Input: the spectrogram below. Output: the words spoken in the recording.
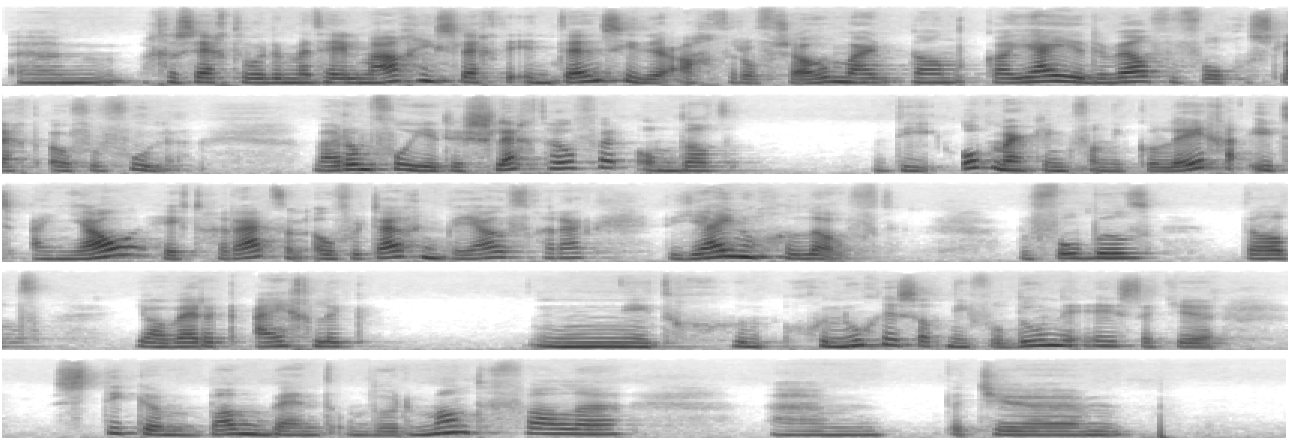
ehm, gezegd worden met helemaal geen slechte intentie erachter of zo. Maar dan kan jij je er wel vervolgens slecht over voelen. Waarom voel je er slecht over? Omdat die opmerking van die collega iets aan jou heeft geraakt, een overtuiging bij jou heeft geraakt, die jij nog gelooft. Bijvoorbeeld dat jouw werk eigenlijk niet genoeg is, dat niet voldoende is, dat je stiekem bang bent om door de man te vallen, ehm, dat je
